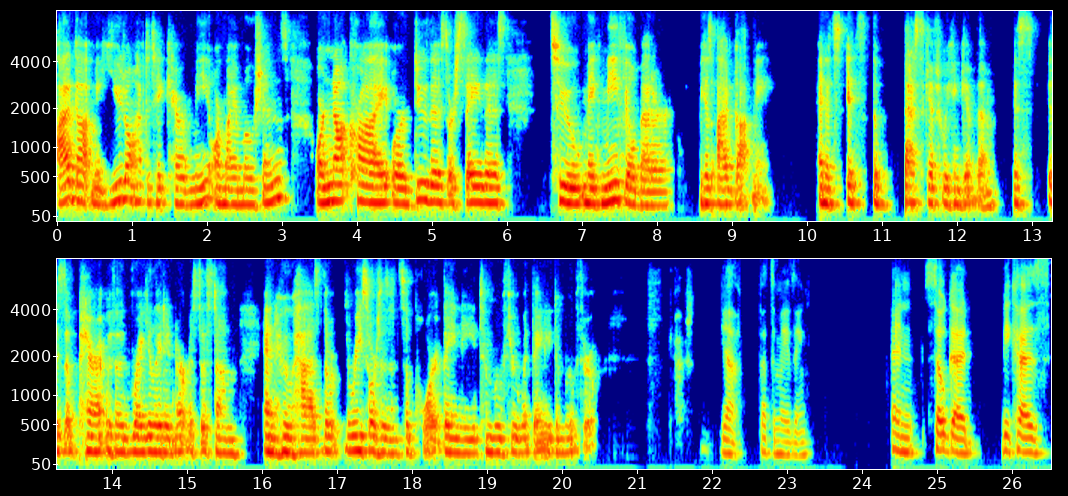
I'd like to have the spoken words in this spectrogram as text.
I got me. You don't have to take care of me or my emotions or not cry or do this or say this to make me feel better because I've got me. And it's it's the best gift we can give them is is a parent with a regulated nervous system and who has the, the resources and support they need to move through what they need to move through. Yeah, that's amazing. And so good because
